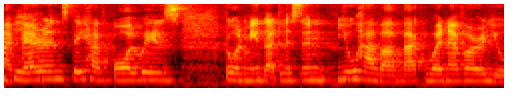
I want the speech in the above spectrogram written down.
my Yeah. parents, they have always told me that listen, you have our back whenever you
